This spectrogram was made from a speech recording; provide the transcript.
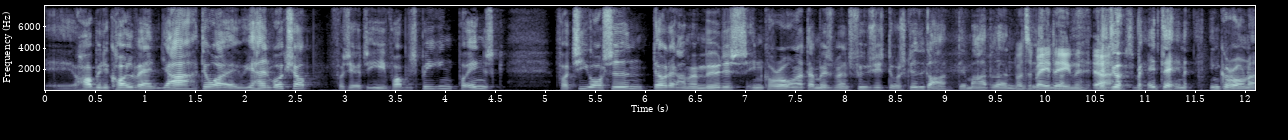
øh, hop i det kolde vand. Ja, det var, jeg havde en workshop for, i public speaking på engelsk, for 10 år siden, der var dengang man mødtes inden corona, der mødtes man fysisk, det var skidegarn. Det er meget bedre end... Det var tilbage i dagene. Ja. ja, det var tilbage i dagene, inden corona.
